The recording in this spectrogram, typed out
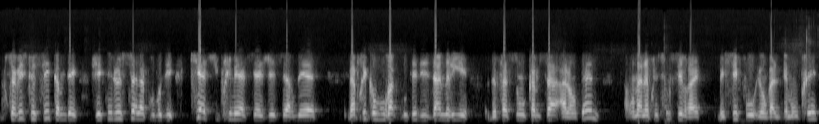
Vous savez ce que c'est comme des... J'ai été le seul à proposer. Qui a supprimé la CSG-CRDS mais après, quand vous racontez des âneries de façon comme ça à l'antenne, on a l'impression que c'est vrai. Mais c'est faux et on va le démontrer.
